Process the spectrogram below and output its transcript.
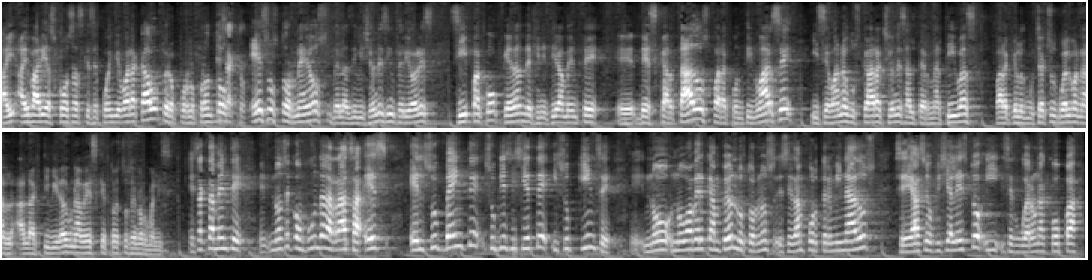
hay, hay varias cosas que se pueden llevar a cabo, pero por lo pronto Exacto. esos torneos de las divisiones inferiores, sí Paco, quedan definitivamente eh, descartados para continuarse y se van a buscar acciones alternativas para que los muchachos vuelvan a, la- a la actividad una vez que todo esto se normalice. Exactamente, Eh, no se confunda la raza, es el sub-20, sub-17 y sub-15. Eh, no, no va a haber campeón, los torneos eh, se dan por terminados, se hace oficial esto y se jugará una copa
